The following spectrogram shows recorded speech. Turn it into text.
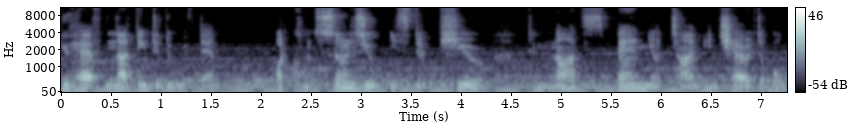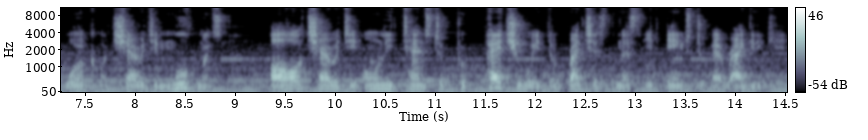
You have nothing to do with them. What concerns you is the cure. Do not spend your time in charitable work or charity movements. All charity only tends to perpetuate the wretchedness it aims to eradicate.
